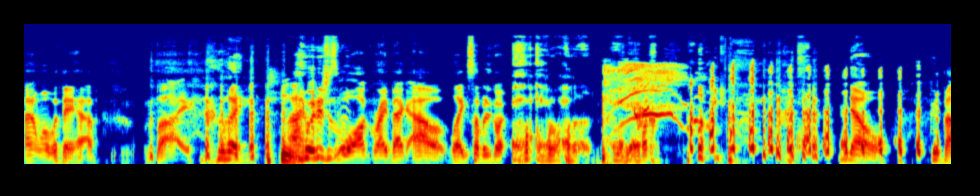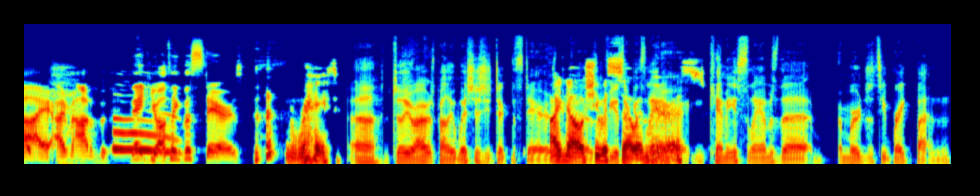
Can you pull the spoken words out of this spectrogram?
I don't want what they have. Bye. like I would have just walked right back out. Like somebody's going. like, no. Goodbye. I'm out of the. Thank you. I'll take the stairs. right. Uh, Julia Roberts probably wishes she took the stairs. I know, she was few so seconds later, embarrassed. Kimmy slams the emergency brake button.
